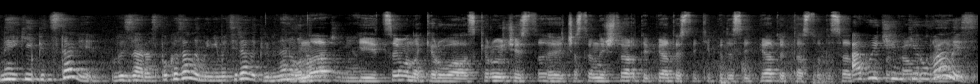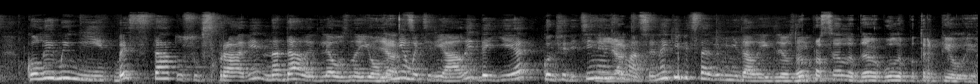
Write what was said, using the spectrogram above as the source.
На якій підставі ви зараз показали мені матеріали кримінального Вона провадження? і це вона керувалась, керуючись е, частиною 4, 5 статті 55 та 110 А ви КПК чим України. керувались, коли мені без статусу в справі надали для ознайомлення це? матеріали, де є конфіденційна Як інформація? На якій підставі ви мені дали їх для Ви ознайомлення? просили, де ви були потерпілою.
